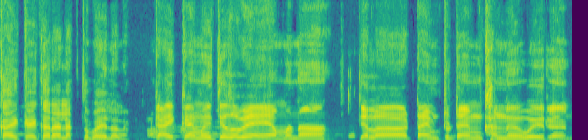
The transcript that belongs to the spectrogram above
काय काय करायला लागतं बैलाला काय काय माहिती त्याचा व्यायाम म्हणा त्याला टाइम टू टाइम खाणं वैरण.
